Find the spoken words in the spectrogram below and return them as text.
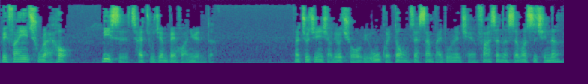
被翻译出来后。历史才逐渐被还原的。那究竟小琉球与乌鬼洞在三百多年前发生了什么事情呢？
